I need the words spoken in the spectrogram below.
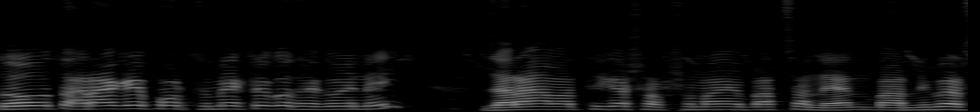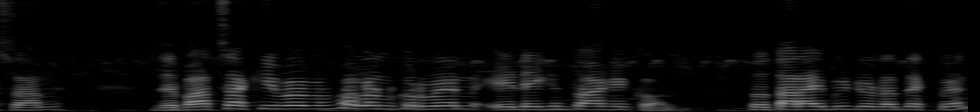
তো তার আগে প্রথমে একটা কথা কই নেই, যারা আমার থেকে সবসময় বাচ্চা নেন বা নিবার চান, যে বাচ্চা কীভাবে পালন করবেন, এটাই কিন্তু আগে কন। তো তারা এই ভিডিওটা দেখবেন।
